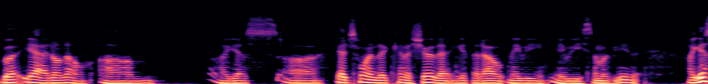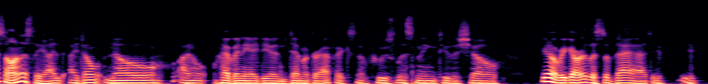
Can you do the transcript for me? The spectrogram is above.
But yeah, I don't know. Um, I guess uh, yeah, I just wanted to kind of share that and get that out. Maybe maybe some of you. I guess honestly, I I don't know. I don't have any idea in demographics of who's listening to the show. You know, regardless of that, if if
